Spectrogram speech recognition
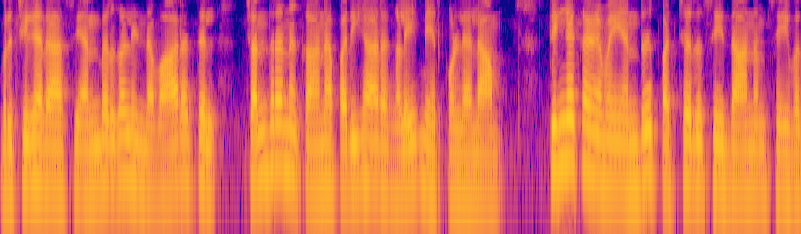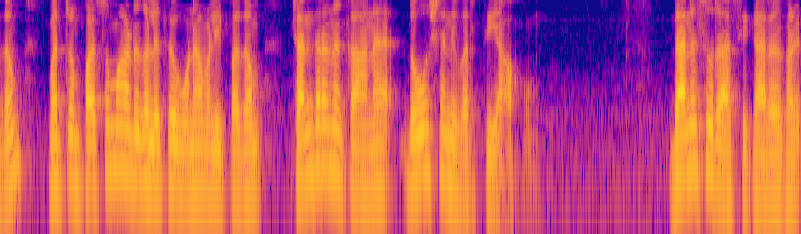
விருச்சிக ராசி அன்பர்கள் இந்த வாரத்தில் சந்திரனுக்கான பரிகாரங்களை மேற்கொள்ளலாம். திங்கக்கிழமை அன்று பச்சரிசி தானம் செய்வதும் மற்றும் பசுமாடுகளுக்கு உணவளிப்பதும் சந்திரனுக்கான தோஷ நிவர்த்தியாகும். தனுசு ராசிக்காரர்கள்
